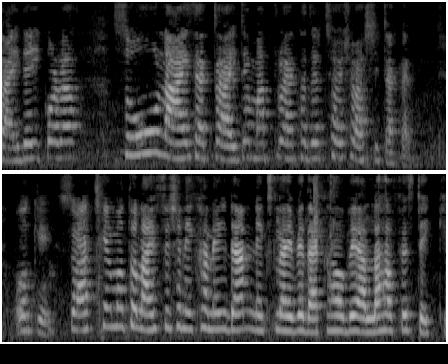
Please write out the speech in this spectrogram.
টাইডাই করা। সো নাইস একটা আইটেম মাত্র এক হাজার ছয়শো আশি টাকায়। ওকে সো আজকের মতো লাইভ সেশন এখানেই ডান নেক্সট লাইভে দেখা হবে। আল্লাহ হাফেজ টেক কেয়ার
